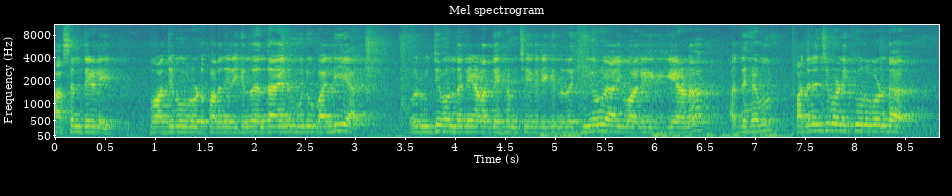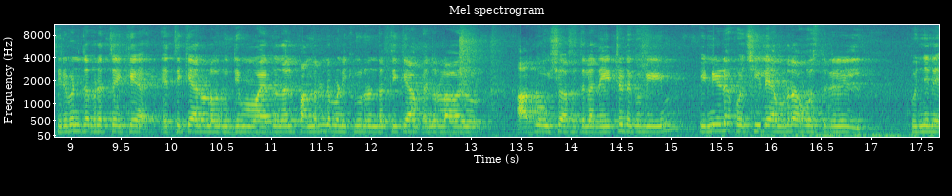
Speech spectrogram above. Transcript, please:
ഹസൻ ദേളി മാധ്യമങ്ങളോട് പറഞ്ഞിരിക്കുന്നത് എന്തായാലും ഒരു വലിയ ഒരു ഉദ്യമം തന്നെയാണ് അദ്ദേഹം ചെയ്തിരിക്കുന്നത്. ഹീറോ ആയി മാറിയിരിക്കുകയാണ്. അദ്ദേഹം പതിനഞ്ച് മണിക്കൂർ കൊണ്ട് തിരുവനന്തപുരത്തേക്ക് എത്തിക്കാനുള്ള ഒരു ഉദ്യമമായിരുന്നു. എന്നാൽ പന്ത്രണ്ട് മണിക്കൂർ കൊണ്ട് എത്തിക്കാം എന്നുള്ള ഒരു ആത്മവിശ്വാസത്തിൽ അത് ഏറ്റെടുക്കുകയും പിന്നീട് കൊച്ചിയിലെ അമൃത ഹോസ്പിറ്റലിൽ കുഞ്ഞിനെ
